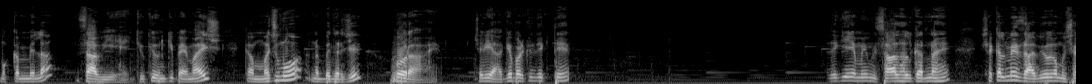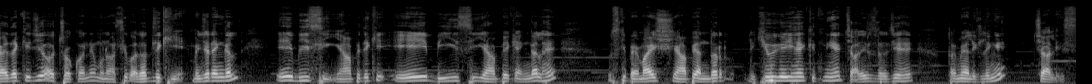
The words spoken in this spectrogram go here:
मुकम्मला जाविये हैं, क्योंकि उनकी पैमाइश का मजमु नब्बे दर्जे हो रहा है। चलिए आगे बढ़ के देखते हैं। देखिए, हमें मिसाल हल करना है। शक्ल में जावियों का मुशाहिदा कीजिए और चौकों ने मुनासिब अदद लिखिए major angle A B C यहाँ पे देखिए ए बी सी यहाँ पे एक एंगल है। उसकी पैमाइश यहाँ पे अंदर लिखी हुई गई है। कितनी है? चालीस दर्जे है। तो हम यहाँ लिख लेंगे चालीस।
